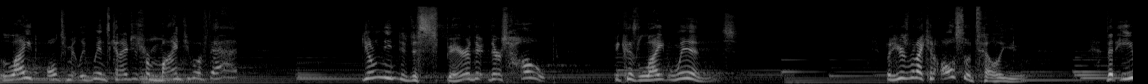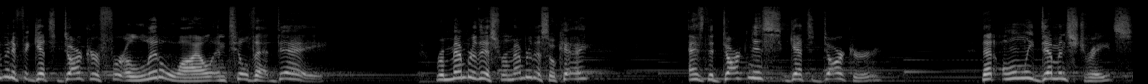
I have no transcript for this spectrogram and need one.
Light ultimately wins. Can I just remind you of that? You don't need to despair, there's hope because light wins. But here's what I can also tell you that even if it gets darker for a little while until that day, remember this, remember this, okay? As the darkness gets darker, that only demonstrates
